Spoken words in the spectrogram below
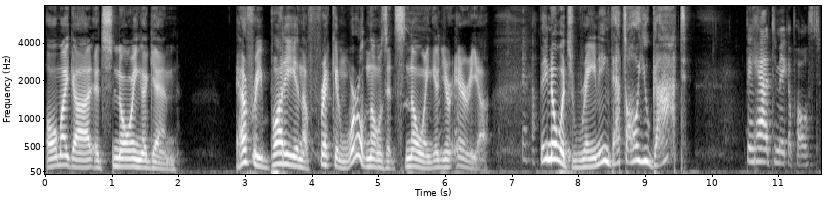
Oh my God! It's snowing again. Everybody in the frickin' world knows it's snowing in your area. They know it's raining. That's all you got. They had to make a post.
